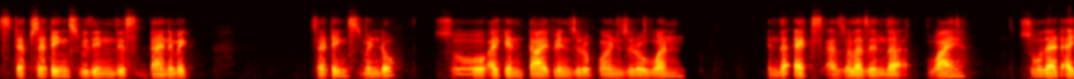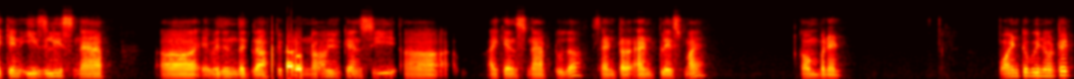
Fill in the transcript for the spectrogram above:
step settings within this dynamic settings window. So I can type in 0.01 in the X as well as in the Y so that I can easily snap uh, within the graph paper. Now you can see uh, I can snap to the center and place my component. Point to be noted,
